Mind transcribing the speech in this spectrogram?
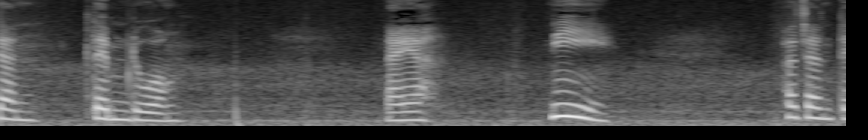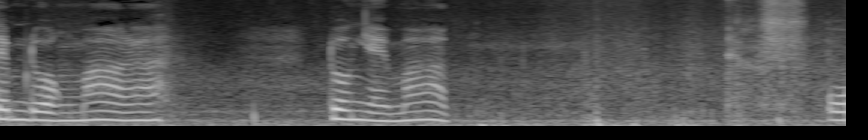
จันทร์เต็มดวง ไหนอะนี่ พระจันทร์เต็มดวงมากนะคะ ดวงใหญ่มาก โอ้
